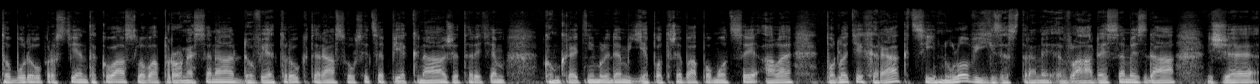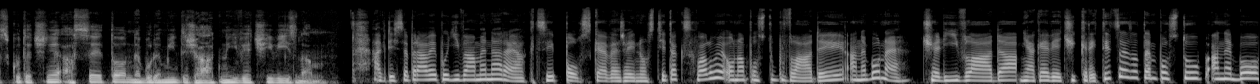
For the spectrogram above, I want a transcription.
to budou prostě jen taková slova pronesená do větru, která jsou sice pěkná, že tedy těm konkrétním lidem je potřeba pomoci, ale podle těch reakcí nulových ze strany vlády se mi zdá, že skutečně asi to nebude mít žádný větší význam. A když se právě podíváme na reakci polské veřejnosti, tak schvaluje ona postup vlády, anebo ne? Čelí vláda nějaké větší kritice za ten postup, anebo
